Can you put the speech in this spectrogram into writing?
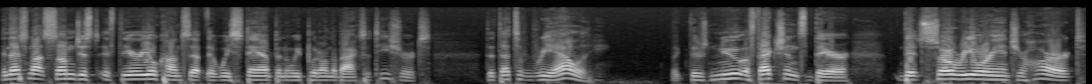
And that's not some just ethereal concept that we stamp and we put on the backs of t shirts, that that's a reality. Like there's new affections there that so reorient your heart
